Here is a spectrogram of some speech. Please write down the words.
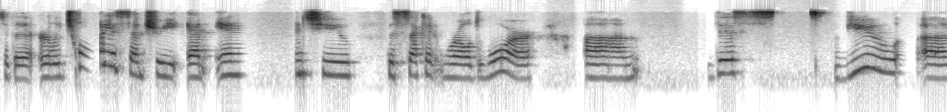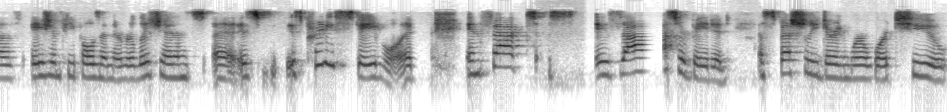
to the early 20th century and in, into the Second World War, um, this view of Asian peoples and their religions uh, is is pretty stable. It, in fact, exacerbated, especially during World War II,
